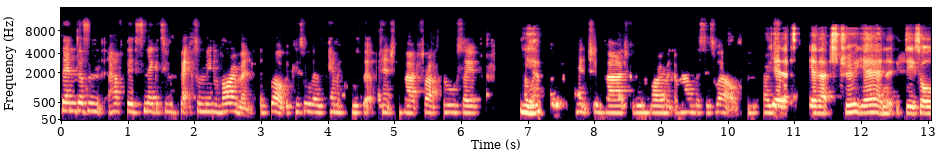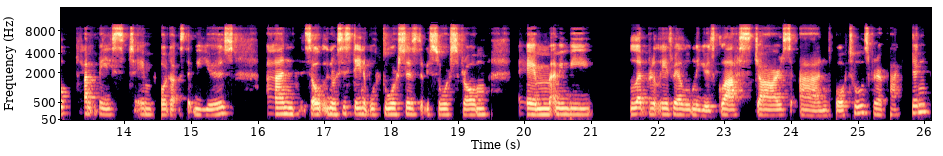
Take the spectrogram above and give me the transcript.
then doesn't have this negative effect on the environment as well because all those chemicals that are potentially bad for us are also yeah. potentially bad for the environment around us as well. Yeah, that's yeah, that's true. Yeah, and it, it's all plant-based um, products that we use and so you know sustainable sources that we source from. Um, I mean, we deliberately as well only use glass jars and bottles for our packaging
